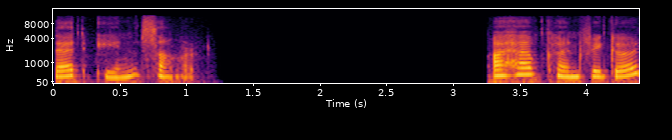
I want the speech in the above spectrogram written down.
that in summary. I have configured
